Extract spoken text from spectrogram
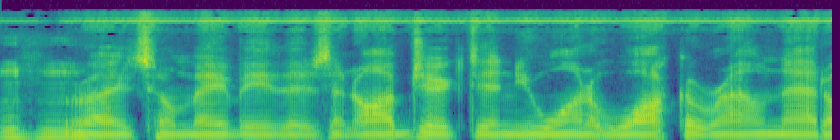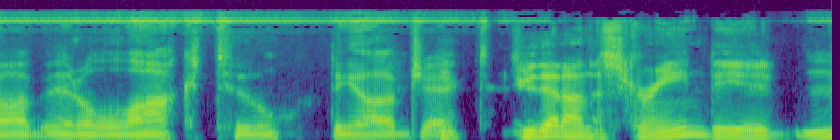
Mhm. right? So maybe there's an object and you want to walk around that ob- it'll lock to the object. Do that on the screen. Do you hmm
